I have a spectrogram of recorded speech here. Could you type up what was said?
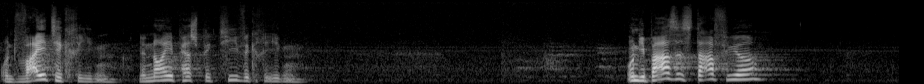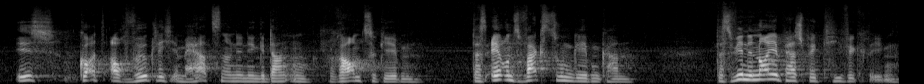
und Weite kriegen, eine neue Perspektive kriegen. Und die Basis dafür ist, Gott auch wirklich im Herzen und in den Gedanken Raum zu geben, dass er uns Wachstum geben kann, dass wir eine neue Perspektive kriegen.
